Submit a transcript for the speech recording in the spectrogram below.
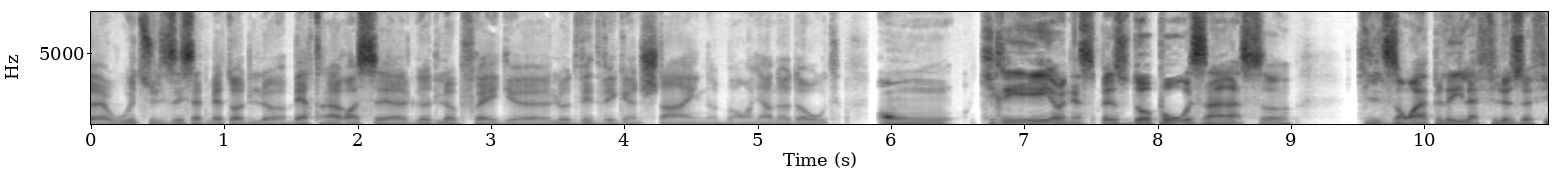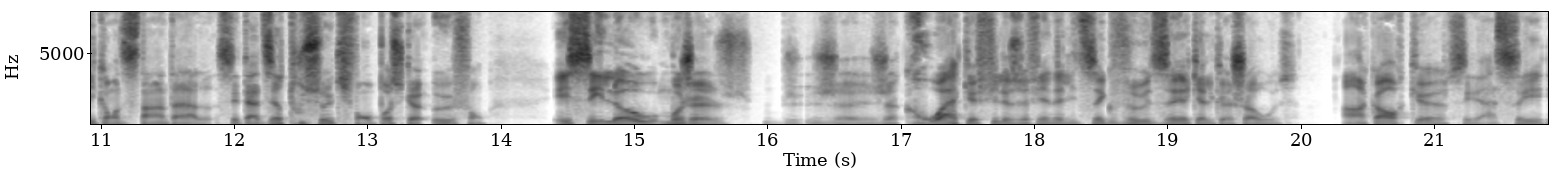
euh, ou utiliser cette méthode-là. Bertrand Russell, Gottlob Frege, Ludwig Wittgenstein, bon, il y en a d'autres, ont créé une espèce d'opposant à ça qu'ils ont appelé la philosophie continentale, c'est-à-dire tous ceux qui font pas ce que eux font. Et c'est là où moi je, je, crois que philosophie analytique veut dire quelque chose, encore que c'est assez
